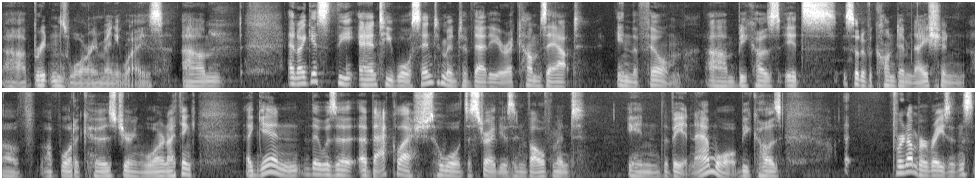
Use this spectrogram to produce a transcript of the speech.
uh, Britain's war in many ways. Um, and I guess the anti war sentiment of that era comes out in the film um, because it's sort of a condemnation of, of what occurs during war. And I think, again, there was a, a backlash towards Australia's involvement in the Vietnam War because uh, for a number of reasons.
